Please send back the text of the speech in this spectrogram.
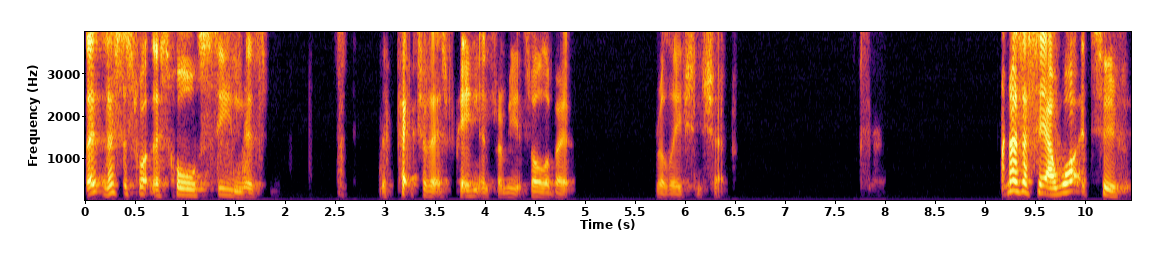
This is what this whole scene is. The picture that it's painting for me, it's all about relationship. And as I say, I wanted to,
